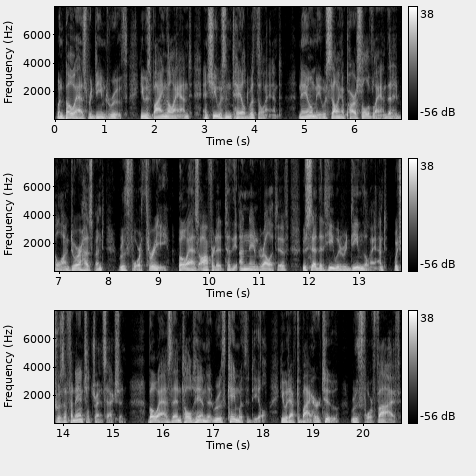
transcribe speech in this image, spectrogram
When Boaz redeemed Ruth, he was buying the land, and she was entailed with the land. Naomi was selling a parcel of land that had belonged to her husband, Ruth 4 3. Boaz offered it to the unnamed relative, who said that he would redeem the land, which was a financial transaction. Boaz then told him that Ruth came with the deal. He would have to buy her too, Ruth 4 5.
